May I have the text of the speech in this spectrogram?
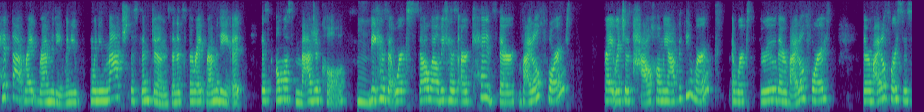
hit that right remedy, when you when you match the symptoms and it's the right remedy, it is almost magical mm. because it works so well because our kids, their vital force, right, which is how homeopathy works, it works through their vital force. Their vital force is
